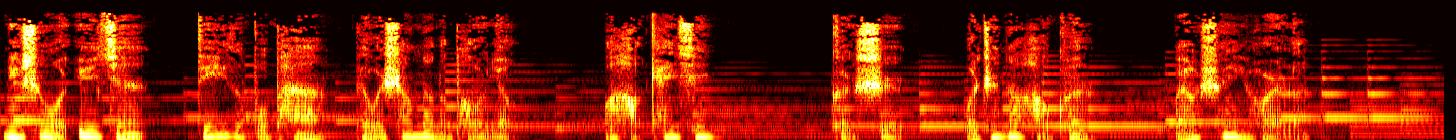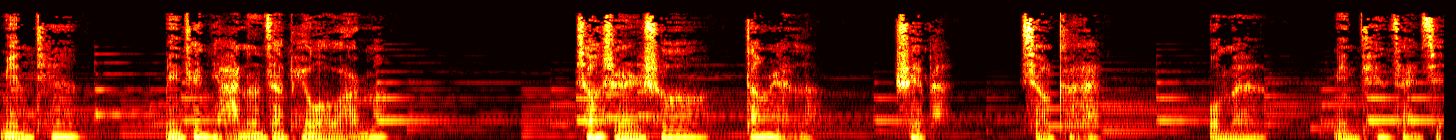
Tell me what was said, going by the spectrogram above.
你是我遇见第一个不怕被我伤到的朋友，我好开心。可是，我真的好困，我要睡一会儿了。明天，明天你还能再陪我玩吗？”小雪人说：“当然了，睡吧，小可爱。”我们明天再见。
